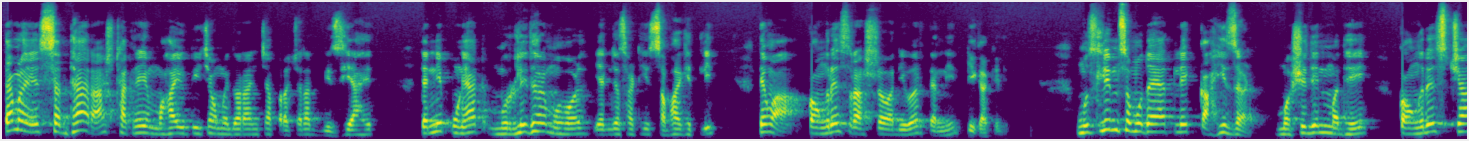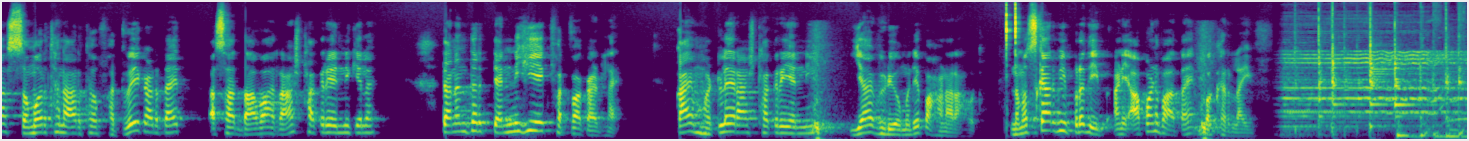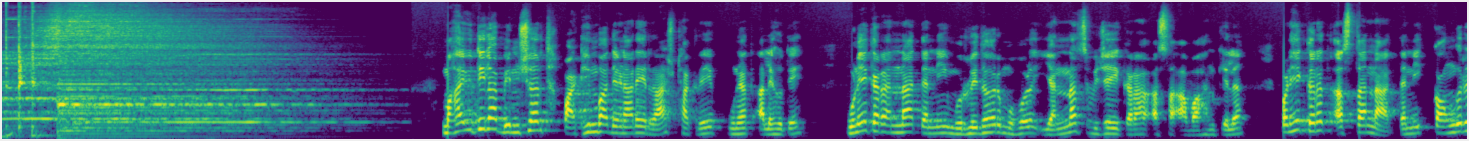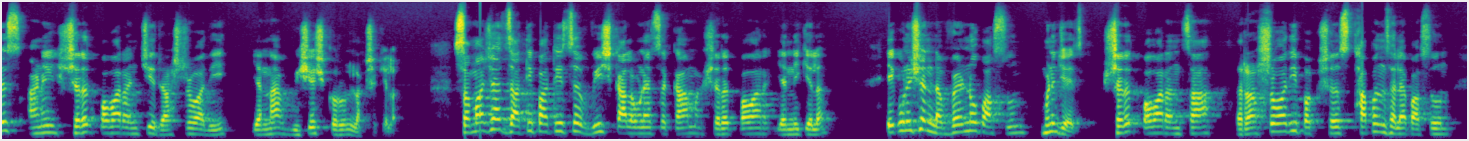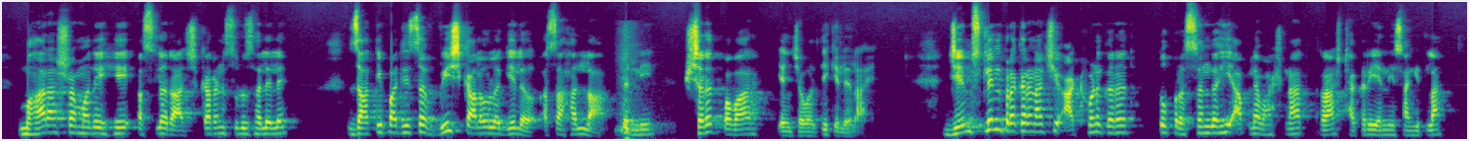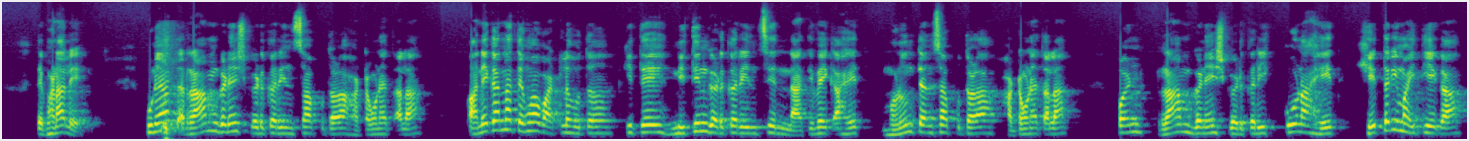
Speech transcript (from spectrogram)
त्यामुळे सध्या राज ठाकरे महायुतीच्या उमेदवारांच्या प्रचारात बिझी आहेत. त्यांनी पुण्यात मुरलीधर मोहोळ यांच्यासाठी सभा घेतली. तेव्हा काँग्रेस राष्ट्रवादीवर त्यांनी टीका केली. मुस्लिम समुदायातले काही जण मशिदींमध्ये काँग्रेसच्या समर्थनार्थ फतवे काढतायत असा दावा राज ठाकरे यांनी केलाय. त्यानंतर त्यांनीही एक फतवा काढलाय. काय म्हटलंय राज ठाकरे यांनी? या व्हिडिओमध्ये पाहणार आहोत. नमस्कार मी प्रदीप आणि आपण पाहताय बखर लाईव्ह. महायुतीला बिनशर्त पाठिंबा देणारे राज ठाकरे पुण्यात आले होते. पुणेकरांना त्यांनी मुरलीधर मोहोळ यांनाच विजयी करा असं आवाहन केलं. पण हे करत असताना त्यांनी काँग्रेस आणि शरद पवारांची राष्ट्रवादी यांना विशेष करून लक्ष केलं. समाजात जातीपातीचं विष कालवण्याचं काम शरद पवार यांनी केलं. एकोणीसशे नव्याण्णवपासून म्हणजेच शरद पवारांचा राष्ट्रवादी पक्ष स्थापन झाल्यापासून महाराष्ट्रामध्ये हे असलं राजकारण सुरू झालेलं आहे. जातीपातीचं विष कालवलं गेलं असा हल्ला त्यांनी शरद पवार यांच्यावरती केलेला आहे. जेम्सलेन प्रकरणाची आठवण करत तो प्रसंगही आपल्या भाषणात राज ठाकरे यांनी सांगितला. ते म्हणाले पुण्यात राम गणेश गडकरींचा पुतळा हटवण्यात आला. अनेकांना तेव्हा वाटलं होतं की ते नितीन गडकरींचे नातेवाईक आहेत म्हणून त्यांचा पुतळा हटवण्यात आला. पण राम गणेश गडकरी कोण आहेत हे तरी माहिती आहे का?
